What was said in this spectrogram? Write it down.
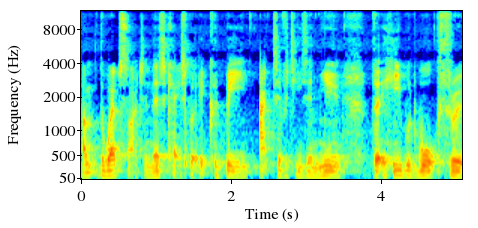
um, the website in this case, but it could be activities in Mu that he would walk through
